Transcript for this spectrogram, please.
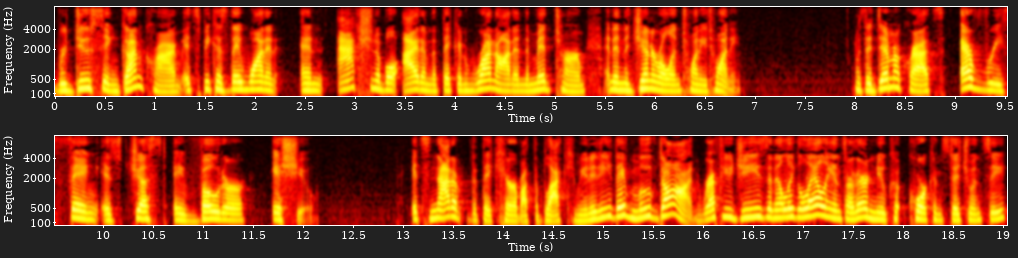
reducing gun crime, it's because they want an, an actionable item that they can run on in the midterm and in the general in 2020. With the Democrats, everything is just a voter issue. It's not a, that they care about the black community. They've moved on. Refugees and illegal aliens are their new co- core constituency.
